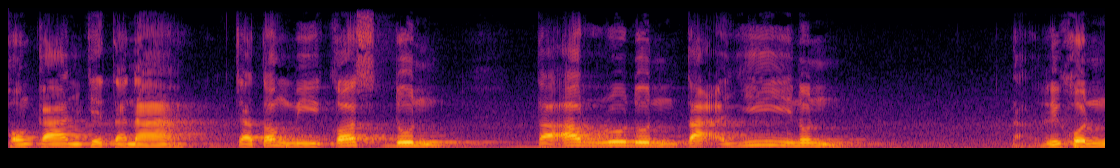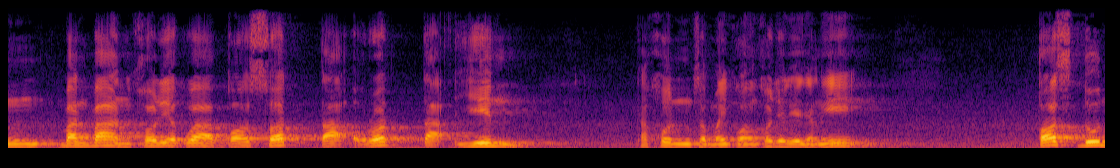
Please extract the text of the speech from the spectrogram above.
ของการเจตนา จะต้องมีกอสดุนตะอารุดุนตะยีนุน หรือคนบ้านๆเขาเรียกว่ากอซอตะรถตะยิน ถ้าคนสมัยก่อนเขาจะเรียนอย่างนี้กอสดุน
